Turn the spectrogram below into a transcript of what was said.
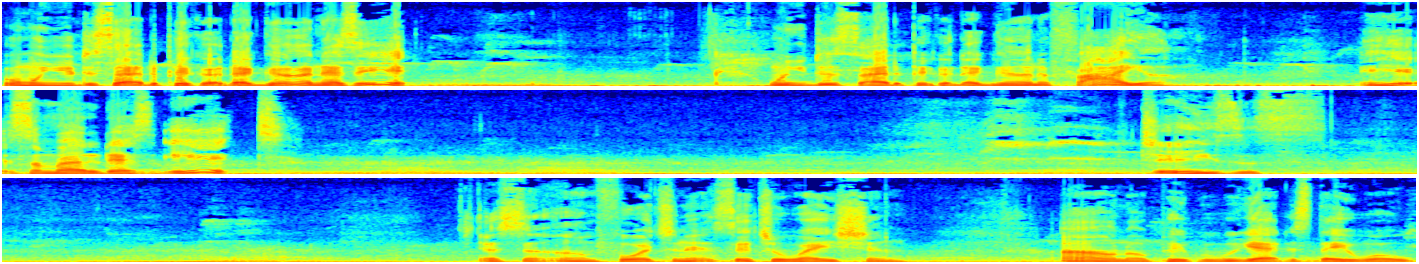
But when you decide to pick up that gun, that's it when you decide to pick up that gun and fire and hit somebody, that's it. Jesus. It's an unfortunate situation. I don't know, people. We got to stay woke.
